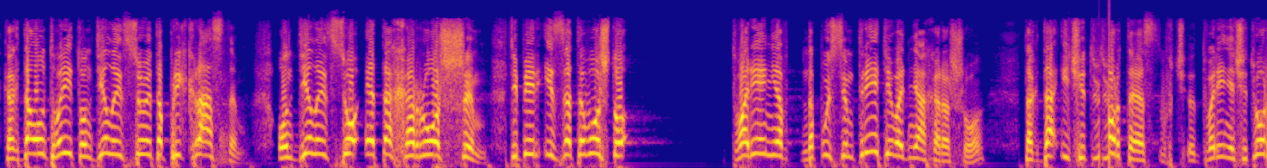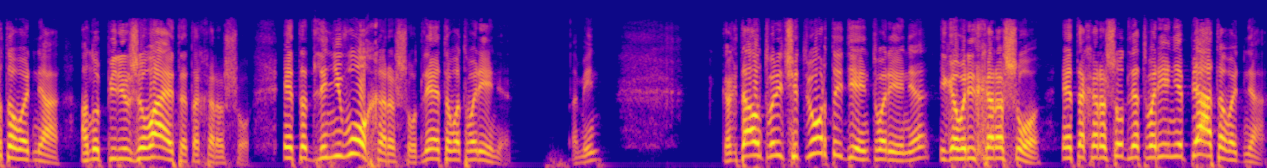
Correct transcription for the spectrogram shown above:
Когда Он творит, Он делает все это прекрасным. Он делает все это хорошим. Теперь из-за того, что творение, допустим, третьего дня хорошо, тогда и четвертое, творение четвертого дня, оно переживает это хорошо. Это для него хорошо, для этого творения. Аминь. Когда он творит четвертый день творения и говорит хорошо, это хорошо для творения пятого дня.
